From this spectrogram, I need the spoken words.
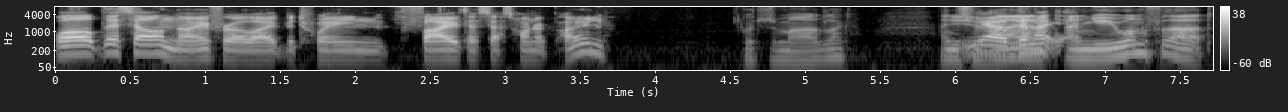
Well, they're selling now for like between five to six hundred pound. Which is mad, like. And you should Yeah, buy an- I- a new one for that,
